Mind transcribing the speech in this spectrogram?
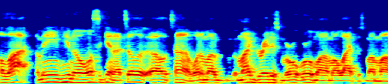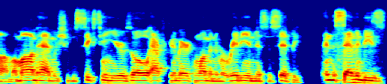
A lot. I mean, you know, once again, I tell it all the time. One of my my greatest role model in my life is my mom. My mom had me when she was 16 years old, African American woman in Meridian, Mississippi. In the 70s,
